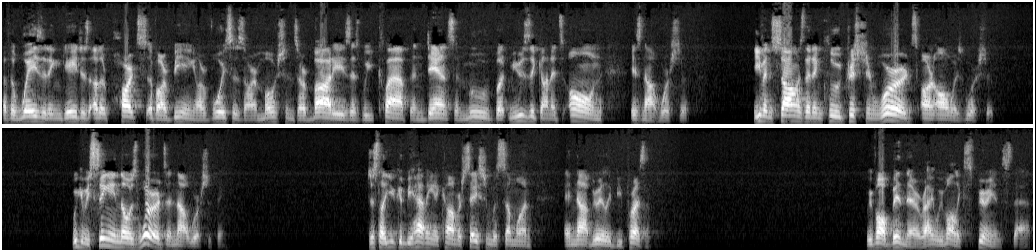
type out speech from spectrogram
of the ways it engages other parts of our being, our voices, our emotions, our bodies as we clap and dance and move. But music on its own is not worship. Even songs that include Christian words aren't always worship. We could be singing those words and not worshiping. Just like you could be having a conversation with someone and not really be present. We've all been there, right? We've all experienced that.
